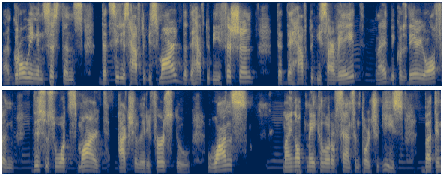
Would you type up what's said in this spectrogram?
uh, growing insistence that cities have to be smart, that they have to be efficient, that they have to be surveyed, right? Because very often this is what smart actually refers to. Once might not make a lot of sense in Portuguese, but in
